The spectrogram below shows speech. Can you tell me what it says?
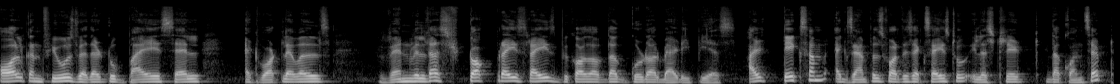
all confused whether to buy, sell, at what levels, when will the stock price rise because of the good or bad EPS. I'll take some examples for this exercise to illustrate the concept.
